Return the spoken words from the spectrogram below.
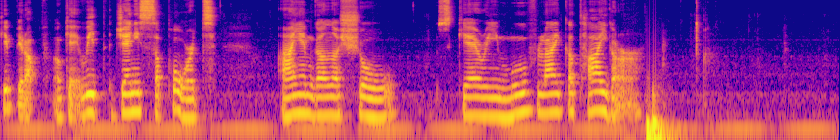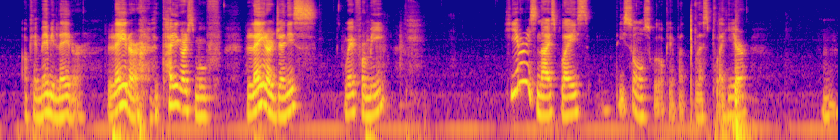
Keep it up. Okay, with Jenny's support, I am gonna show scary move like a tiger. Okay, maybe later. Later, tigers move. Later, Janice. Wait for me. Here is nice place. This one also good. Okay, but let's play here. Hmm.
